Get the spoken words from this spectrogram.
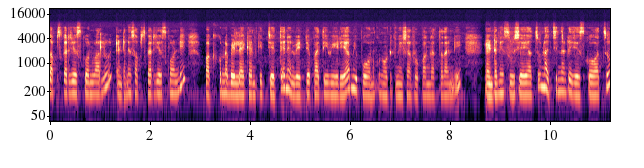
సబ్స్క్రైబ్ చేసుకోని వాళ్ళు వెంటనే సబ్స్క్రైబ్ చేసుకోండి. పక్కకున్న బెల్ ఐకాన్ క్లిక్ చేస్తే నేను పెట్టే ప్రతి వీడియో మీ ఫోన్కు నోటిఫికేషన్ రూపంగా వస్తుందండి. వెంటనే చూసేయచ్చు నచ్చిందంటే చేసుకోవచ్చు.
